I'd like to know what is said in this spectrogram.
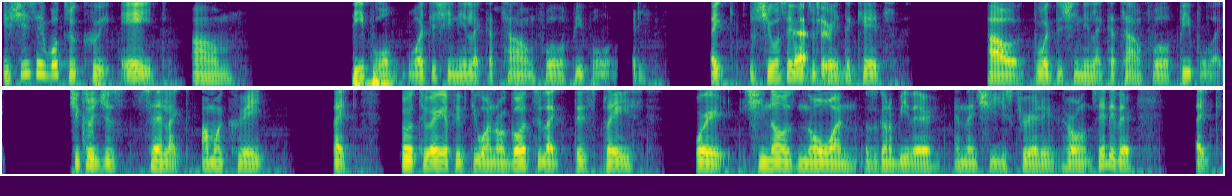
if she's able to create um people, what does she need? Like a town full of people already? Like if she was able That to too. create the kids, how? What does she need? Like a town full of people? Like she could have just said like I'm gonna create, like go to Area 51 or go to like this place where she knows no one is gonna be there, and then she just created her own city there. Like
